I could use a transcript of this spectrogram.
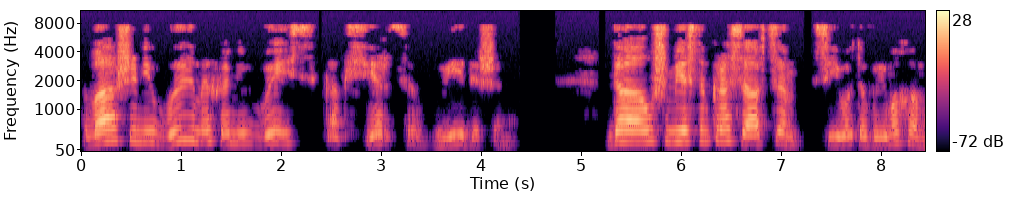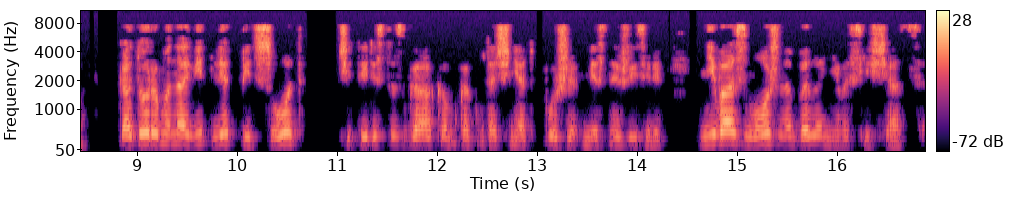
вашими вымахами ввысь, как сердце выдышано. Да уж, местным красавцем, с его-то вымахом, которому на вид лет пятьсот, четыреста с гаком, как уточнят позже местные жители, невозможно было не восхищаться.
